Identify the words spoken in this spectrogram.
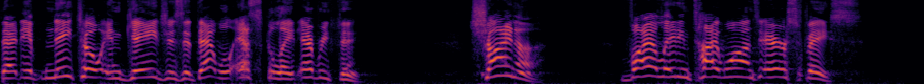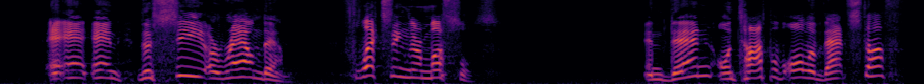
that if NATO engages, that that will escalate everything. China violating Taiwan's airspace and, and the sea around them, flexing their muscles. And then, on top of all of that stuff,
